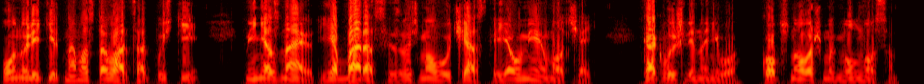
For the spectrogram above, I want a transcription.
Он улетит нам оставаться, отпусти. Меня знают. Я Барас из восьмого участка, я умею молчать. Как вышли на него? Коп снова шмыгнул носом.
